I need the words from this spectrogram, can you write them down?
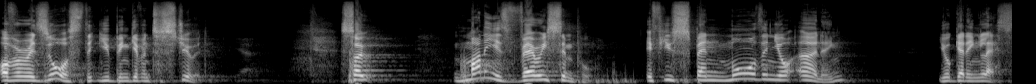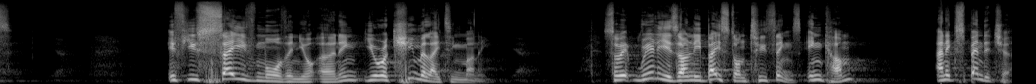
of a resource that you've been given to steward. So, money is very simple. If you spend more than you're earning, you're getting less. If you save more than you're earning, you're accumulating money. So it really is only based on two things income and expenditure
